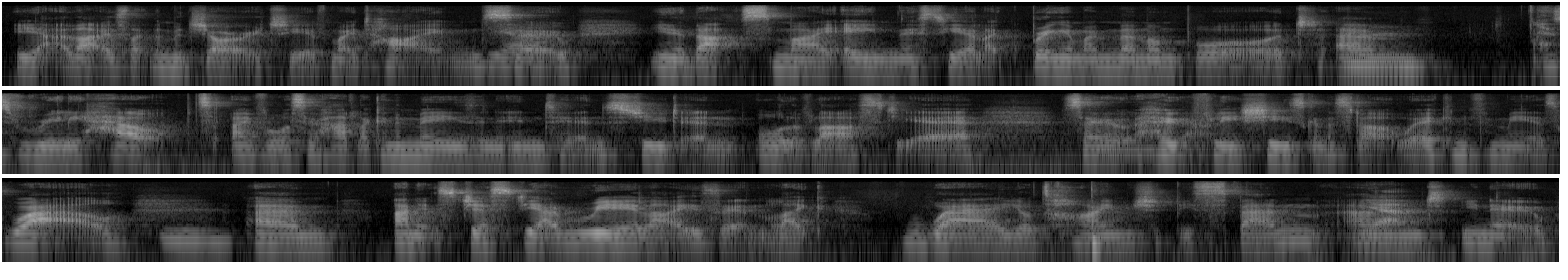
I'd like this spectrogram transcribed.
yeah, that is like the majority of my time. Yeah. So, you know, that's my aim this year, like bringing my mum on board. Um, Has really helped. I've also had like an amazing intern student all of last year, so hopefully she's going to start working for me as well. Mm. Um, and it's just yeah, realizing like where your time should be spent, Yeah. and you know,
